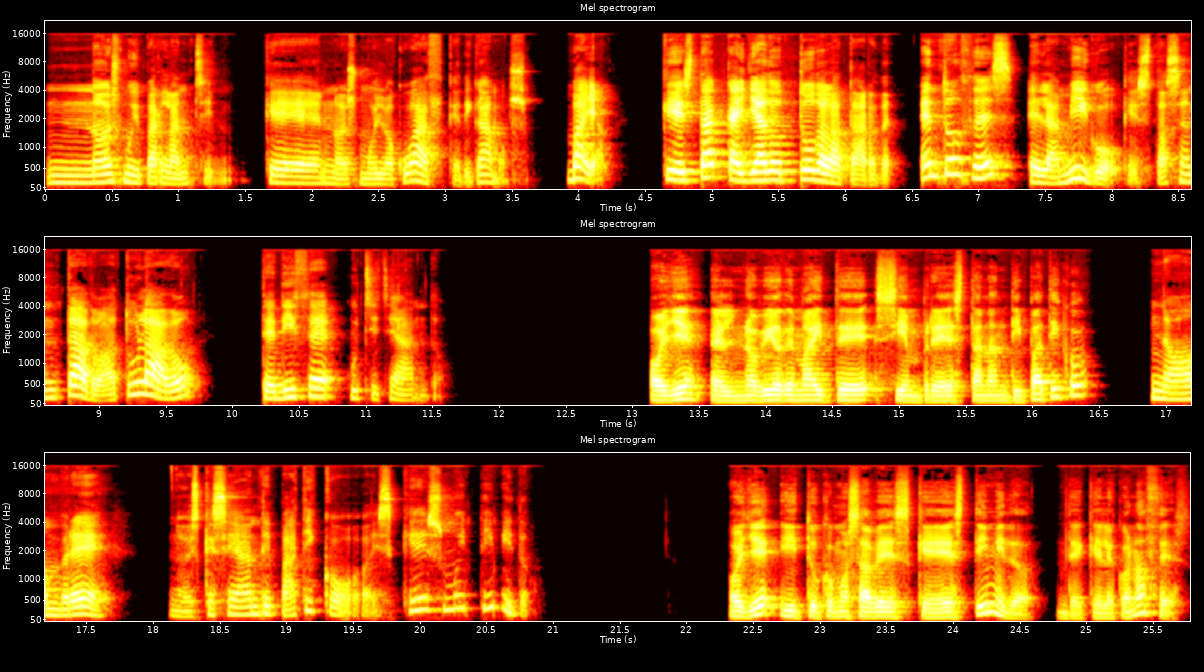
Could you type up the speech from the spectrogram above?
no es muy parlanchín, que no es muy locuaz, que digamos. Vaya, que está callado toda la tarde. Entonces, el amigo que está sentado a tu lado te dice cuchicheando. Oye, ¿el novio de Maite siempre es tan antipático? No, hombre, no es que sea antipático, es que es muy tímido. Oye, ¿y tú cómo sabes que es tímido? ¿De qué le conoces?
